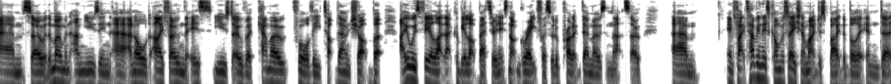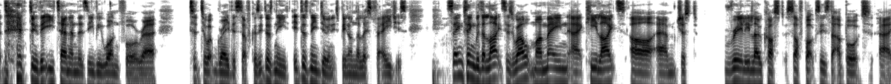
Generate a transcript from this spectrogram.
Um, so at the moment, I'm using uh, an old iPhone that is used over camo for the top down shot, but I always feel like that could be a lot better and it's not great for sort of product demos and that. So, um, in fact, having this conversation, I might just bite the bullet and uh, do the E10 and the ZV1 for uh, to, to upgrade this stuff because it does need it does need doing. It's been on the list for ages. Same thing with the lights as well. My main uh, key lights are um, just really low cost soft boxes that I bought uh,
